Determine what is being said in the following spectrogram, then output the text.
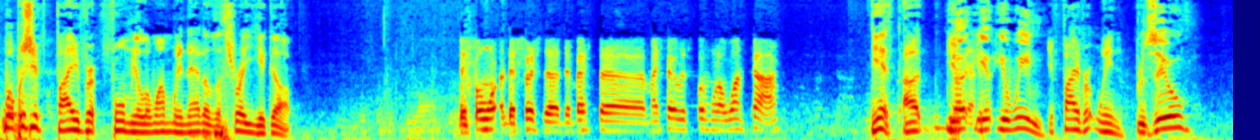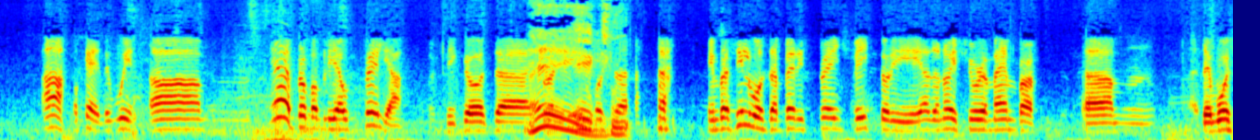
What was your favourite Formula One win out of the three you got? The Formula, the first, uh, the best, uh, my favorite Formula One car. Yes, uh, you, No, your, you, you win. your favourite win. Brazil. Ah, okay, the win. Um, yeah, probably Australia because uh, in, Brazil was, uh, in Brazil was a very strange victory. I don't know if you remember. Um, there was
